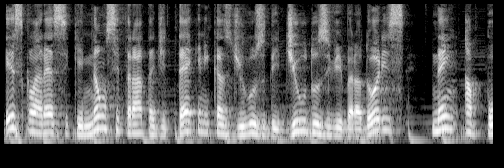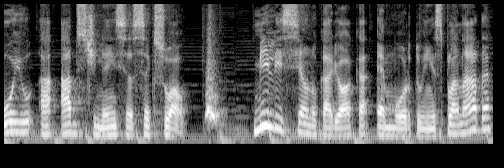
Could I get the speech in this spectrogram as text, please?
esclarece que não se trata de técnicas de uso de dildos e vibradores, nem apoio à abstinência sexual. Miliciano Carioca é morto em esplanada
